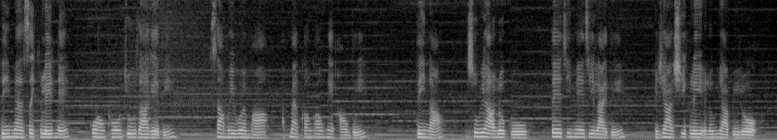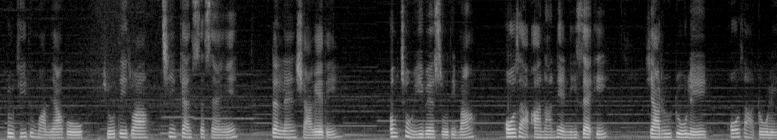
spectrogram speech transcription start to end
ဒီမန်စိတ်ကလေးနှင့်ကိုအောင်ထုံးကြိုးစားခဲ့သည်စာမေးပွဲမှာအမှတ်ကောင်းကောင်းနဲ့အောင်သည်ဒီနောက်အစိုးရအလုပ်ကိုတဲကြီးမဲကြီးလိုက်သည်အရာရှိကလေးအလုပ်ရပြီးတော့လူကြီးသူမများကိုရိုးသေးသွားချင်းကန့်ဆက်ဆံရင်တက်လန်းရှာခဲ့သည်အုတ်ချုံရေးပဲဆိုသည်မှာဩဇာအာဏာနှင့်နှီးဆက်၏ယာရုတိုးလေဩဇာတိုးလေ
